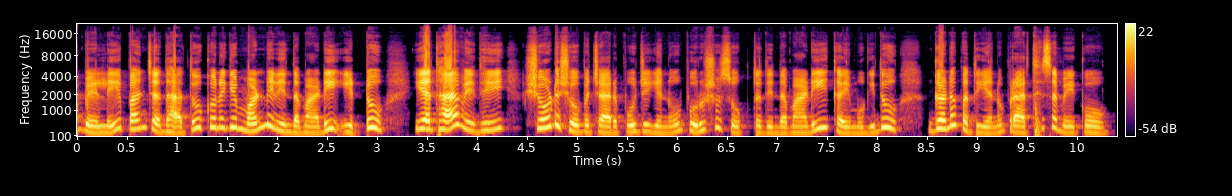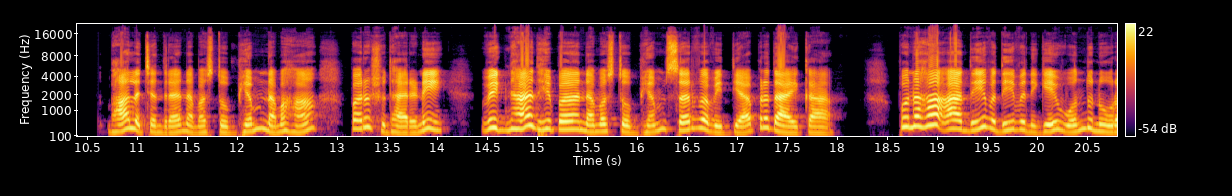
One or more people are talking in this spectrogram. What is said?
ಬೆಳ್ಳಿ, ಪಂಚಧಾತು ಕೊನೆಗೆ ಮಣ್ಣಿನಿಂದ ಮಾಡಿ ಇಟ್ಟು ಯಥಾವಿಧಿ ಷೋಡಶೋಪಚಾರ ಪೂಜೆಯನ್ನು ಪುರುಷ ಸೂಕ್ತದಿಂದ ಮಾಡಿ ಕೈಮುಗಿದು ಗಣಪತಿಯನ್ನು ಪ್ರಾರ್ಥಿಸಬೇಕು. ಬಾಲಚಂದ್ರ ನಮಸ್ತುಭ್ಯಂ ನಮಃ. ಪರಶುಧಾರಣೆ. ವಿಘ್ನಾಧಿಪ ನಮಸ್ತುಭ್ಯಂ ಸರ್ವವಿದ್ಯಾ ಪ್ರದಾಯಕ ಪುನಃ ಆ ದೇವದೇವನಿಗೆ ಒಂದು ನೂರ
